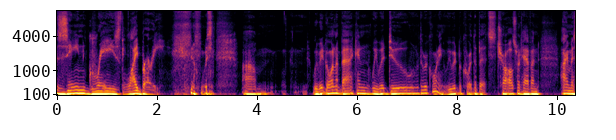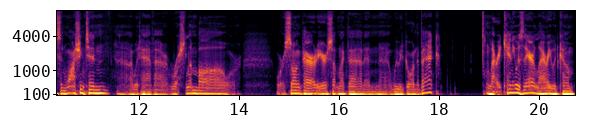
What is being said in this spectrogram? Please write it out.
Zane Grey's library. was, um, we would go in the back and we would do the recording. We would record the bits. Charles would have an Imus in Washington. Uh, I would have a Rush Limbaugh or or a song parody or something like that, and uh, we would go in the back. Larry Kenny was there. Larry would come,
